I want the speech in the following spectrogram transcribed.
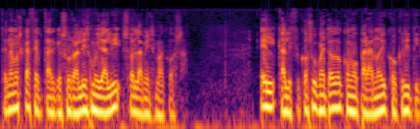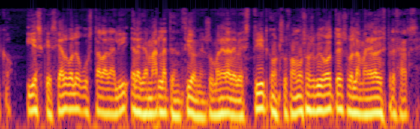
tenemos que aceptar que surrealismo y Dalí son la misma cosa. Él calificó su método como paranoico crítico, y es que si algo le gustaba a Dalí era llamar la atención en su manera de vestir, con sus famosos bigotes o en la manera de expresarse.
